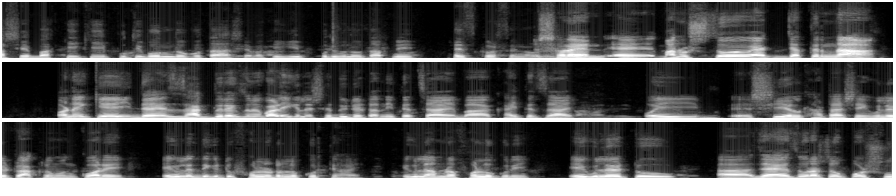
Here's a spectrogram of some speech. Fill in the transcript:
আসে বা কি কি প্রতিবন্ধকতা আসে বা কি কি প্রতিবন্ধকতা আপনি ফেস করছেন শোনেন মানুষ তো এক জাতের না, অনেকেই দেয় ঝাঁক ধরে একজনের বাড়ি গেলে সে দুইটা নিতে চায় বা খাইতে চায়। ওই শিয়াল খাটাস এগুলো একটু আক্রমণ করে, এগুলোর দিকে একটু ফলো টলো করতে হয়। এগুলো আমরা ফলো করি। এগুলো একটু দেখা গেছে ওরা তো পশু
